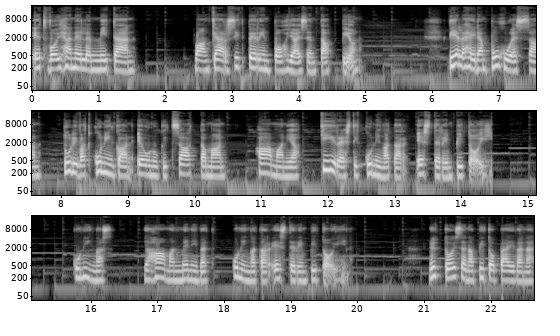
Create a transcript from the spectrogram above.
et voi hänelle mitään, vaan kärsit perinpohjaisen tappion. Vielä heidän puhuessaan tulivat kuninkaan eunukit saattamaan Haaman ja kiireesti kuningatar Esterin pitoihin. Kuningas ja Haaman menivät kuningatar Esterin pitoihin. Nyt toisena pitopäivänä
